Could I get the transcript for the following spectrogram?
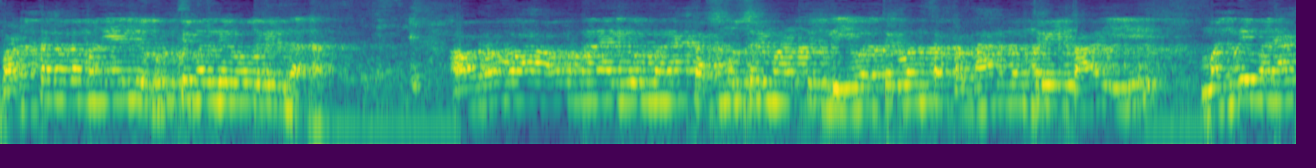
ಬಡತನದ ಮನೆಯಲ್ಲಿ ಹುಟ್ಟಿ ಬಂದಿರುವುದರಿಂದ ಅವ್ರವ್ವ ಅವ್ರ ಮನ್ಯಾಗ ಇವ್ರ ಮನ್ಯಾಗ ಕಸಮುಸ್ರಿ ಮಾಡ್ತಿದ್ಲು. ಇವತ್ತಿರುವಂತ ಪ್ರಧಾನಮಂತ್ರಿ ತಾಯಿ ಮಂದಿ ಮನ್ಯಾಗ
